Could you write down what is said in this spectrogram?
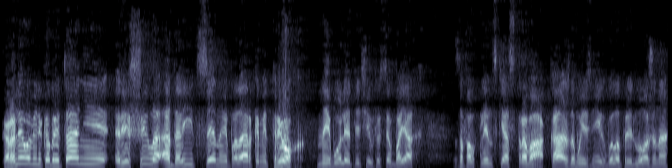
Королева Великобритании решила одарить ценными подарками трех наиболее отличившихся в боях за Фолклендские острова. Каждому из них было предложено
